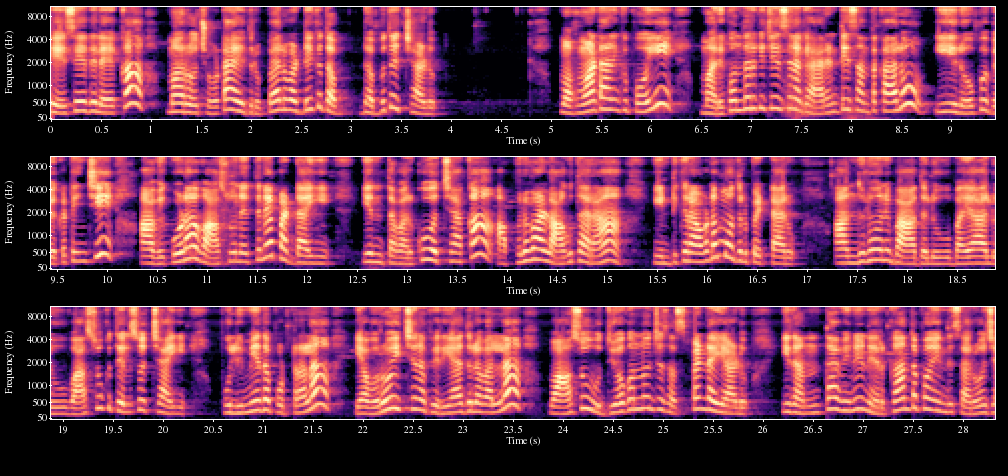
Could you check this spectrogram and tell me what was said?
చేసేది లేక మరో చోట ఐదు రూపాయల వడ్డీకి డబ్బు డబ్బు తెచ్చాడు. మొహమాటానికి పోయి మరికొందరికి చేసిన గ్యారంటీ సంతకాలు ఈలోపు వికటించి అవి కూడా వాసునెత్తినే పడ్డాయి. ఇంతవరకు వచ్చాక అప్పుల వాళ్ళు ఆగుతారా? ఇంటికి రావడం మొదలుపెట్టారు. అందులోని బాధలు భయాలు వాసుకు తెలిసొచ్చాయి. పులి మీద పుట్రలా ఎవరో ఇచ్చిన ఫిర్యాదుల వల్ల వాసు ఉద్యోగం నుంచి సస్పెండ్ అయ్యాడు. ఇదంతా విని నిర్గాంతపోయింది సరోజ.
